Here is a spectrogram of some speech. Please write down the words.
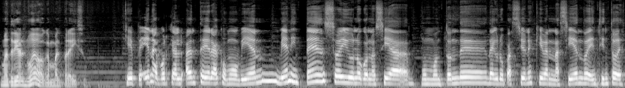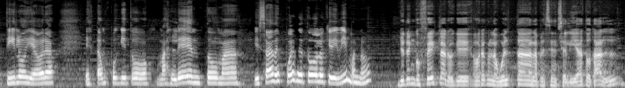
material nuevo acá en Valparaíso. Qué pena, porque antes era como bien, bien intenso y uno conocía un montón de, de agrupaciones que iban naciendo de distintos estilos y ahora está un poquito más lento, más quizás después de todo lo que vivimos, ¿no? Yo tengo fe, claro, que ahora con la vuelta a la presencialidad total,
